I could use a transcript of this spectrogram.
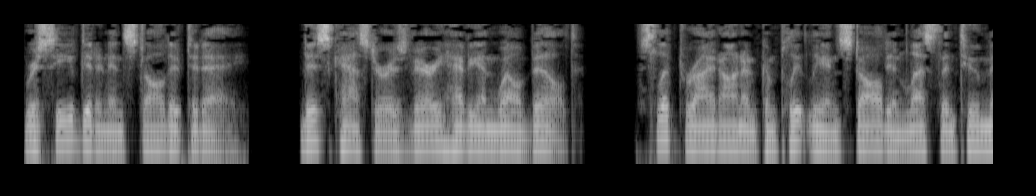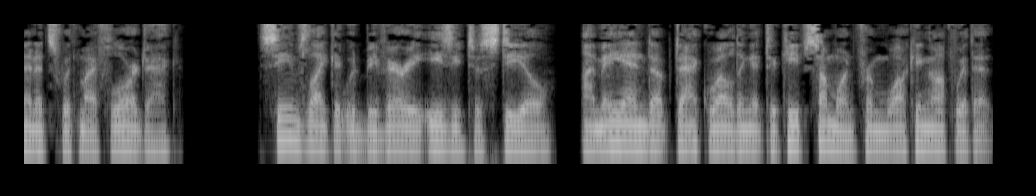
Received it and installed it today. This caster is very heavy and well built. Slipped right on and completely installed in less than 2 minutes with my floor jack. Seems like it would be very easy to steal, I may end up tack welding it to keep someone from walking off with it.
